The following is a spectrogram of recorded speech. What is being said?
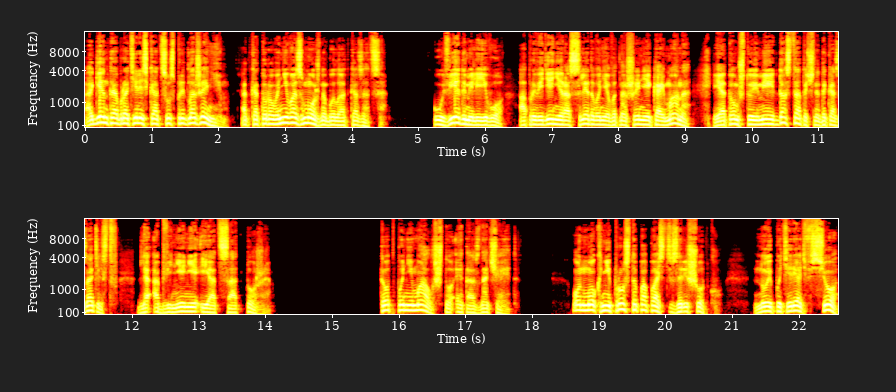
агенты обратились к отцу с предложением, от которого невозможно было отказаться. Уведомили его о проведении расследования в отношении Каймана и о том, что имеют достаточно доказательств для обвинения и отца тоже. Тот понимал, что это означает. Он мог не просто попасть за решетку, но и потерять все,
